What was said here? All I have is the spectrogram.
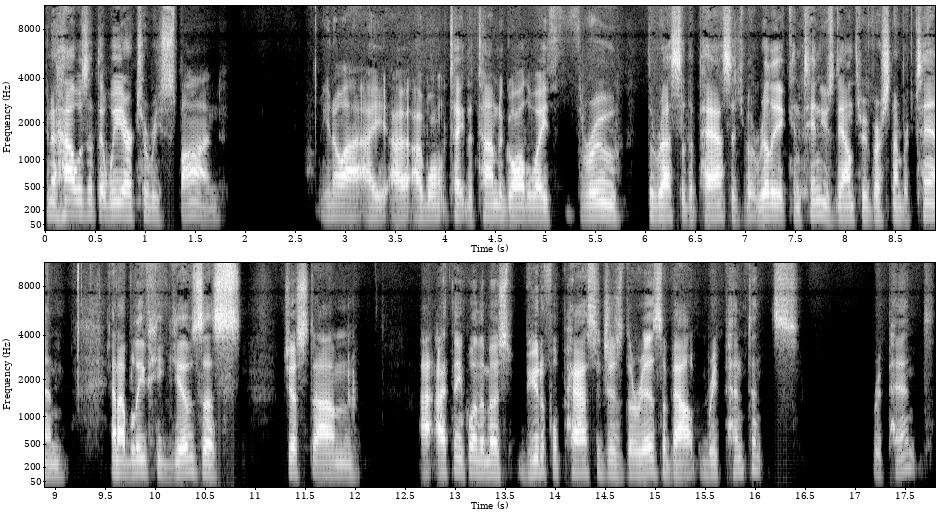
You know, how is it that we are to respond? You know, I, I, I won't take the time to go all the way through the rest of the passage, but really it continues down through verse number 10. And I believe he gives us just, um, I, I think, one of the most beautiful passages there is about repentance. Repent.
